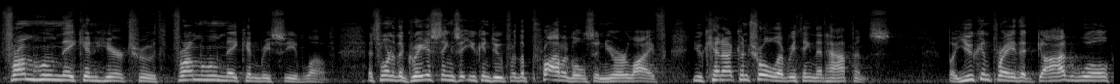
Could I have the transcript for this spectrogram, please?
from whom they can hear truth, from whom they can receive love. It's one of the greatest things that you can do for the prodigals in your life. You cannot control everything that happens, but you can pray that God will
